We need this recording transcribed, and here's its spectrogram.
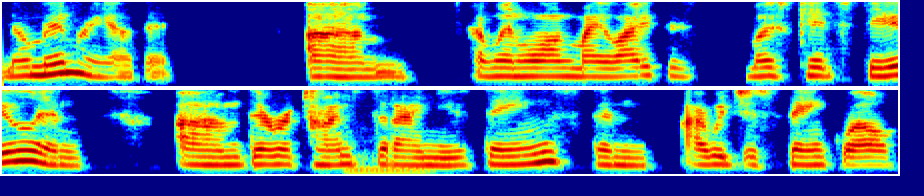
No memory of it. Um, I went along my life as most kids do, and um, there were times that I knew things, and I would just think, well,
